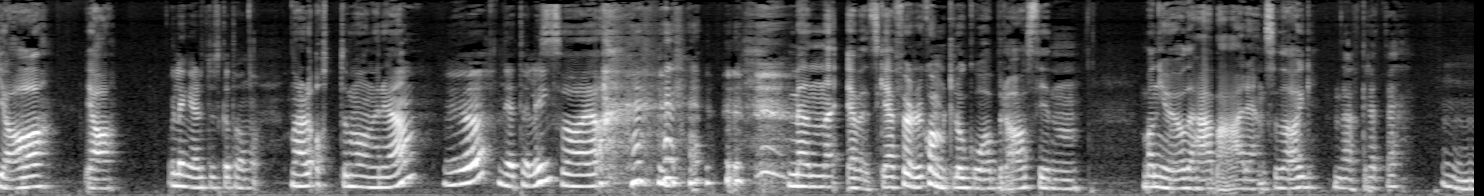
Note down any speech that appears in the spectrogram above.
Ja. Ja. Hvor lenge er det du skal ta nå? Nå er det åtte måneder igjen. Ja, nedtelling. Så ja. Men jeg vet ikke. Jeg føler det kommer til å gå bra, siden man gjør jo det her hver eneste dag. Det er akkurat det. Mm.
